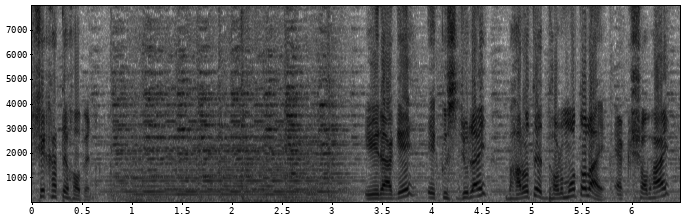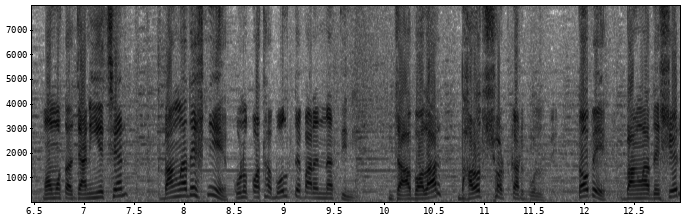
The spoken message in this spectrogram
শেখাতে হবে না। এর আগে একুশ জুলাই ভারতের ধর্মতলায় এক সভায় মমতা জানিয়েছেন, বাংলাদেশ নিয়ে কোনো কথা বলতে পারেন না তিনি। যা বলার ভারত সরকার বলবে। তবে বাংলাদেশের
